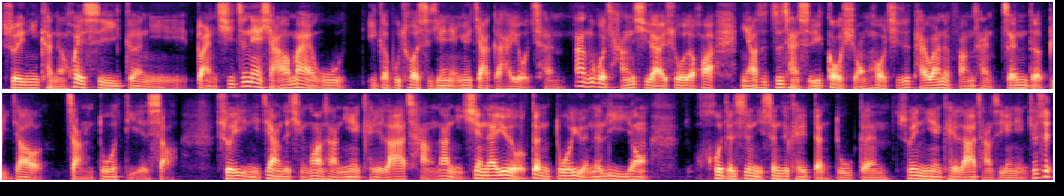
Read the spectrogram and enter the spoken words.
所以你可能会是一个你短期之内想要卖屋一个不错的时间点，因为价格还有撑。那如果长期来说的话，你要是资产实力够雄厚，其实台湾的房产真的比较涨多跌少，所以你这样的情况下，你也可以拉长。那你现在又有更多元的利用。或者是你甚至可以等都更，所以你也可以拉长时间点。就是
